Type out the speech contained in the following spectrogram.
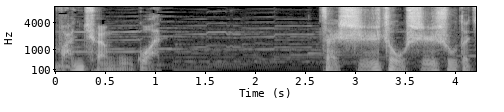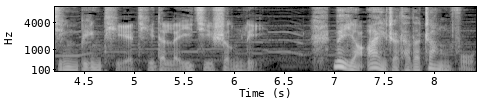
完全无关。在时骤时疏的精兵铁蹄的雷击声里，那样爱着她的丈夫，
